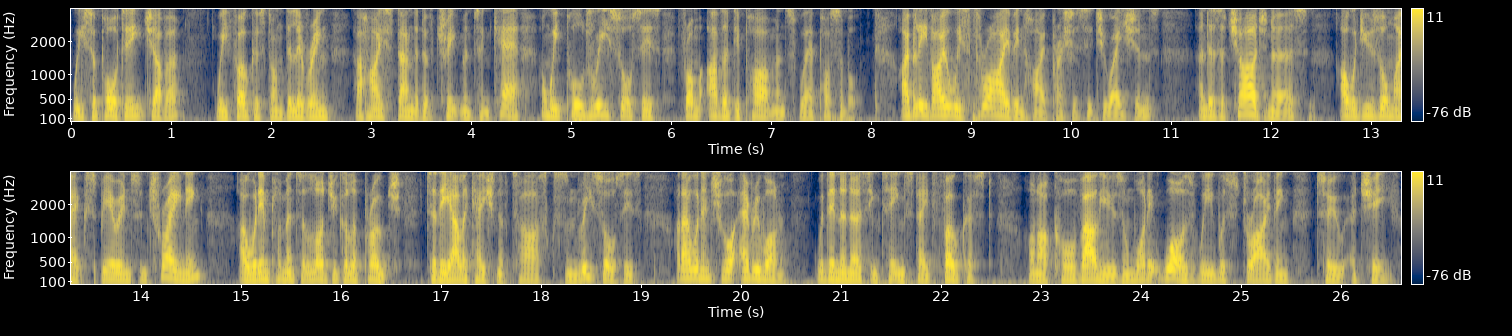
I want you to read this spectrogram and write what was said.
we supported each other. We focused on delivering a high standard of treatment and care, and we pulled resources from other departments where possible. I believe I always thrive in high pressure situations, and as a charge nurse, I would use all my experience and training. I would implement a logical approach to the allocation of tasks and resources, and I would ensure everyone within the nursing team stayed focused on our core values and what it was we were striving to achieve.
